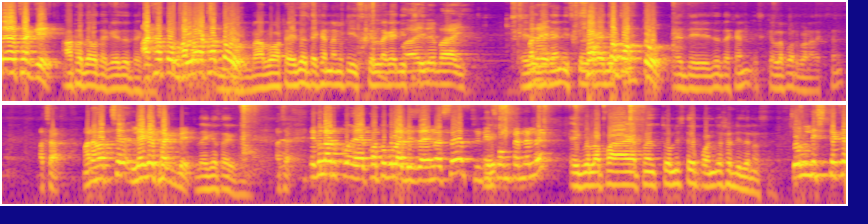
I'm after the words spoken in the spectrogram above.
দেওয়া থাকে? আঠা দেওয়া থাকে এই যে দেখেন। আঠা তো ভালো আঠা তো? ভালো আঠা। এই যে দেখেন আমি কি স্কেল লাগাই দিচ্ছি? ভাই ভাই। এই যে মানে দেখেন স্কেল লাগাই দিচ্ছি। এই যে দেখেন স্কেল পড়বে না দেখছেন? আচ্ছা মানে হচ্ছে লেগে থাকবে। লেগে থাকবে। আচ্ছা এগুলার কতগুলা ডিজাইন আছে থ্রি এই- ফোম প্যানেলে এগুলা পায় আপনার চল্লিশ থেকে পঞ্চাশটা ডিজাইন আছে। চল্লিশ থেকে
